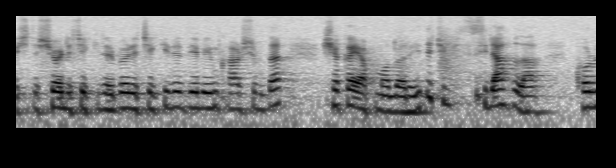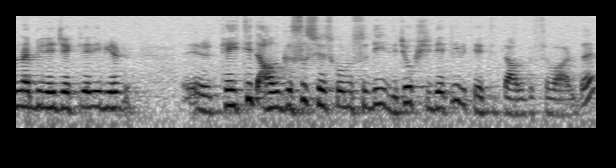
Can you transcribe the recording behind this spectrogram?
işte şöyle çekilir böyle çekilir diye benim karşımda şaka yapmalarıydı. Çünkü silahla korunabilecekleri bir e, tehdit algısı söz konusu değildi. Çok şiddetli bir tehdit algısı vardı.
